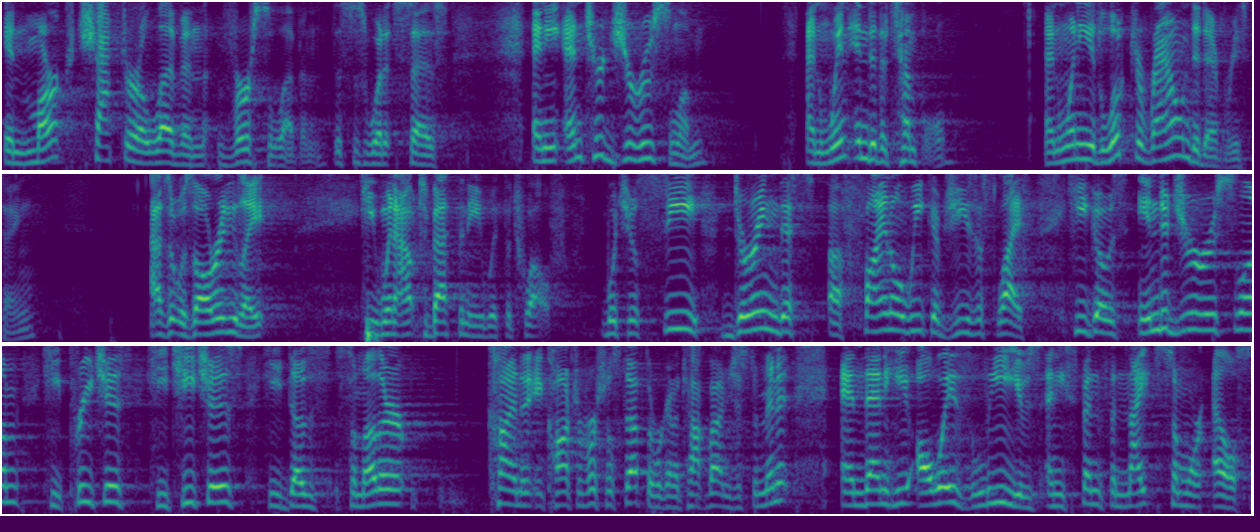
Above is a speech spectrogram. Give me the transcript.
in Mark chapter 11, verse 11. This is what it says And he entered Jerusalem and went into the temple. And when he had looked around at everything, as it was already late, he went out to Bethany with the 12 what you'll see during this uh, final week of Jesus' life. He goes into Jerusalem, he preaches, he teaches, he does some other kind of controversial stuff that we're going to talk about in just a minute. And then he always leaves and he spends the night somewhere else.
